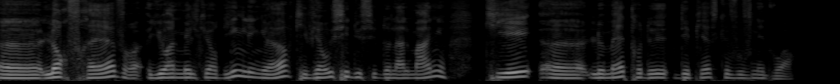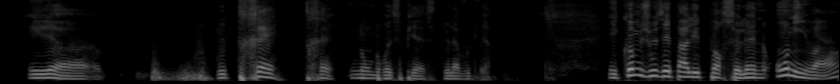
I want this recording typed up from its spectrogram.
euh, l'orfèvre Johann Melchior Dinglinger, qui vient aussi du sud de l'Allemagne, qui est euh, le maître des pièces que vous venez de voir. Et euh, de très, très nombreuses pièces de la voûte verte. Et comme je vous ai parlé de porcelaine, on y va.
